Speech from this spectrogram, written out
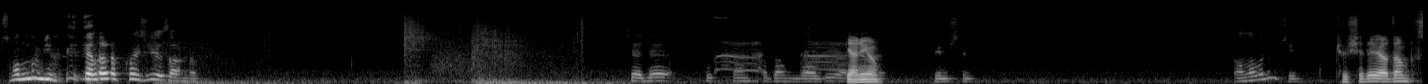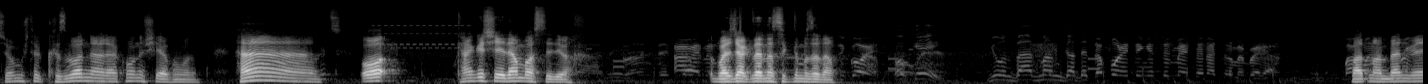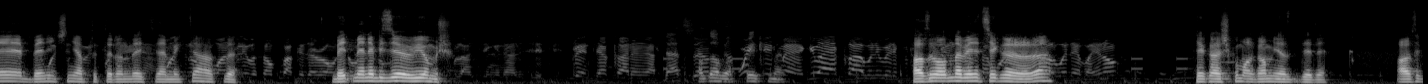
Sandım ya. Yalarak koşuyor sandım. İçeride pusan adam vardı ya. Yanıyorum. Demiştim. Anlamadım ki. Köşede adam pusuyormuş da kız var ne alaka onu şey yapamadım. Ha, Evet. o kanka şeyden bahsediyor. Bacaklarına sıktığımız adam. Batman ben ve ben için yaptıklarında etkilenmekte haklı. Batman'e bizi övüyormuş. That sounds Ada good. bak Batman. Hazır olduğunda beni tekrar ara. Tek aşkım agam yaz dedi. Artık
